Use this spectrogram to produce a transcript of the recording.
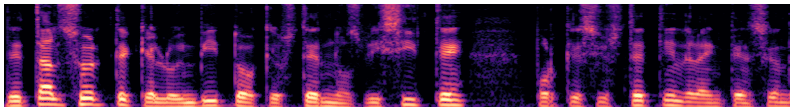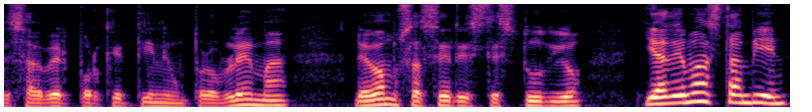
De tal suerte que lo invito a que usted nos visite, porque si usted tiene la intención de saber por qué tiene un problema, le vamos a hacer este estudio y además también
